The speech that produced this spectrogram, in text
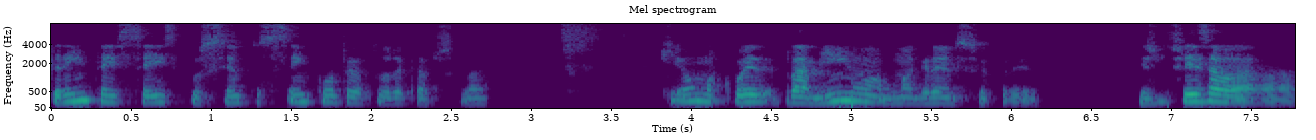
36% sem contratura capsular, que é uma coisa, para mim, uma, uma grande surpresa. A gente fez a, a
